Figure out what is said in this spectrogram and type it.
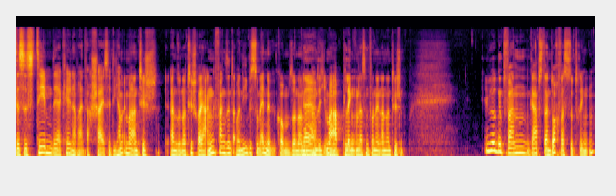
das System der Kellner war einfach scheiße. Die haben immer an Tisch, an so einer Tischreihe angefangen, sind aber nie bis zum Ende gekommen, sondern ja, ja. haben sich immer ja. ablenken lassen von den anderen Tischen. Irgendwann gab es dann doch was zu trinken.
